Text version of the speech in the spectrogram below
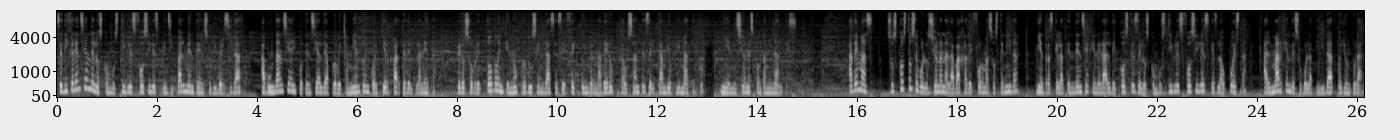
Se diferencian de los combustibles fósiles principalmente en su diversidad, abundancia y potencial de aprovechamiento en cualquier parte del planeta, pero sobre todo en que no producen gases de efecto invernadero causantes del cambio climático, ni emisiones contaminantes. Además, sus costos evolucionan a la baja de forma sostenida, mientras que la tendencia general de costes de los combustibles fósiles es la opuesta, al margen de su volatilidad coyuntural.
